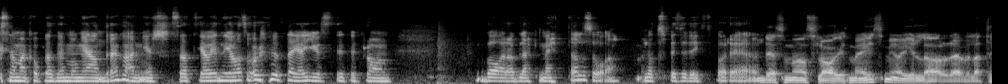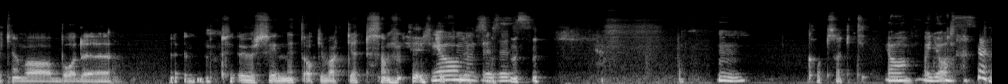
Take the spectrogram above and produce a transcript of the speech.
sammankopplat med många andra genrer. Så att jag, vet inte, jag har svårt att säga just utifrån bara black metal så. Något specifikt vad det är. Det som har slagit mig som jag gillar är väl att det kan vara både ursinnigt och vackert samtidigt. Ja, men liksom. precis. Mm. Kort sagt. Ja, och jag.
